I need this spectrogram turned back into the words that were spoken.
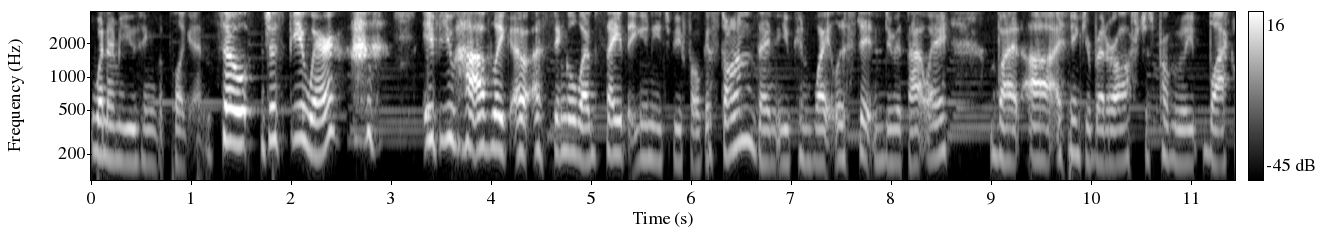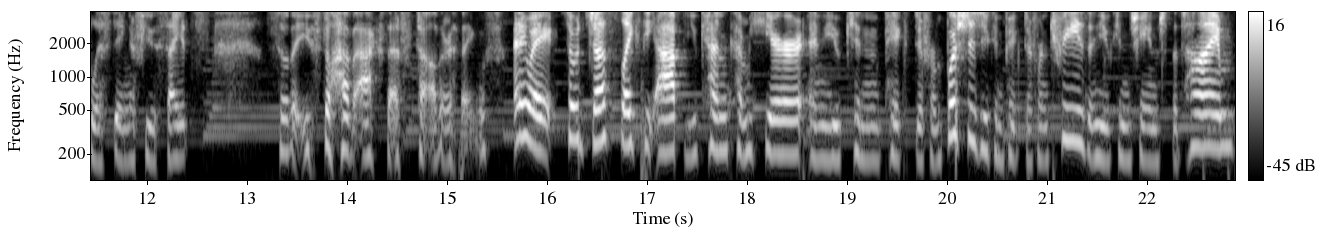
when I'm using the plugin. So just be aware if you have like a, a, single website that you need to be focused on, then you can whitelist it and do it that way. But uh, I think you're better off just probably blacklisting a few sites so that you still have access to other things. Anyway, so just like the app, you can come here and you can pick different bushes, you can pick different trees, and you can change the time.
